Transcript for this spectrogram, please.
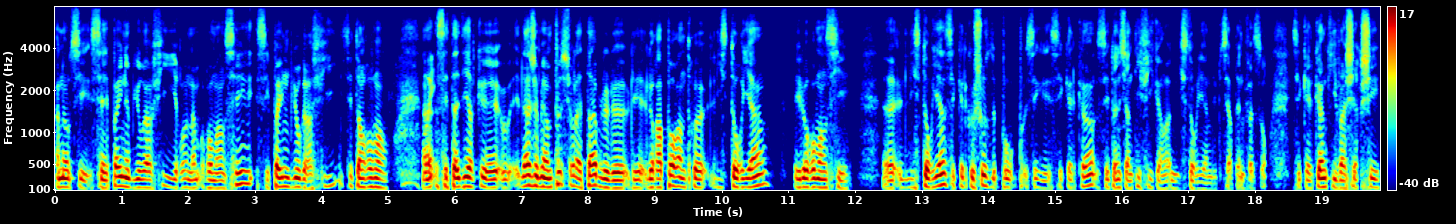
Ah non, c'est pas une biographie romancée, c'est pas une biographie, c'est un roman. Oui. C'est-à-dire que là, je mets un peu sur la table le, le, le rapport entre l'historien et le romancier. Euh, l'historien, c'est quelque chose de, c'est quelqu'un, c'est un scientifique, un historien d'une certaine façon. C'est quelqu'un qui va chercher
